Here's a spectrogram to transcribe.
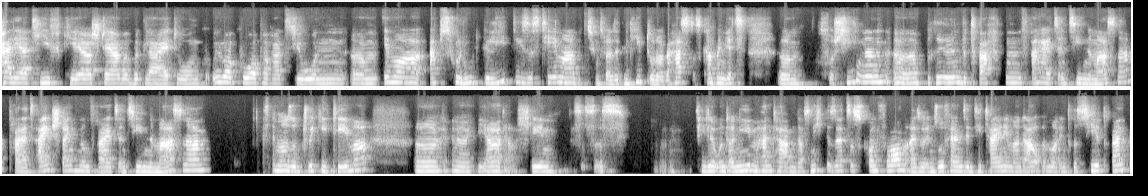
Palliativcare, Sterbebegleitung, über Kooperationen, ähm, immer absolut geliebt, dieses Thema, beziehungsweise geliebt oder gehasst. Das kann man jetzt ähm, aus verschiedenen äh, Brillen betrachten. Freiheitsentziehende Maßnahmen, freiheitseinschränkende und freiheitsentziehende Maßnahmen. Ist immer so ein tricky Thema. Äh, äh, ja, da stehen, das ist, ist Viele Unternehmen handhaben das nicht gesetzeskonform. Also insofern sind die Teilnehmer da auch immer interessiert dran,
